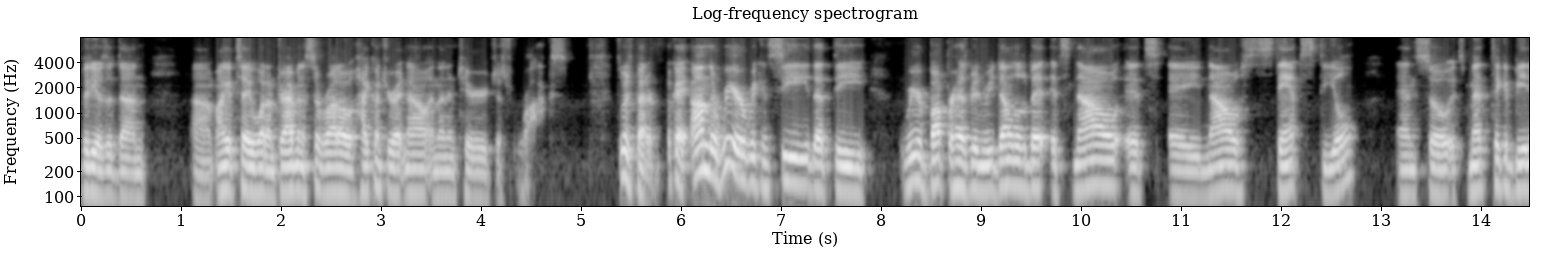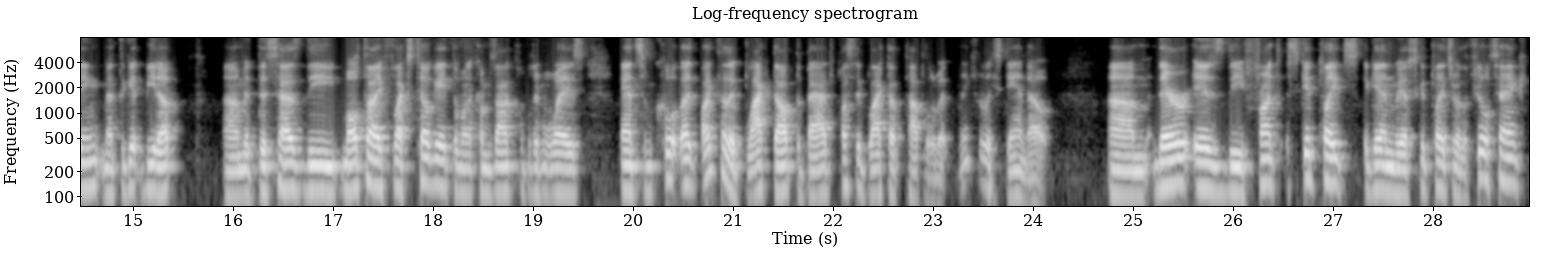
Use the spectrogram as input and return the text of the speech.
videos have done. Um, I'm gonna tell you what I'm driving a Silverado High Country right now, and then interior just rocks. So much better. Okay, on the rear we can see that the rear bumper has been redone a little bit. It's now it's a now stamped steel, and so it's meant to take a beating, meant to get beat up. Um, it, this has the multi-flex tailgate, the one that comes down a couple different ways, and some cool. I like how they blacked out the badge, plus they blacked out the top a little bit. It makes it really stand out. Um, there is the front skid plates. Again, we have skid plates over the fuel tank,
